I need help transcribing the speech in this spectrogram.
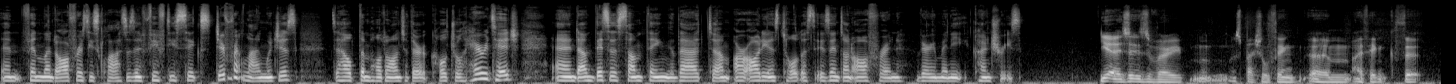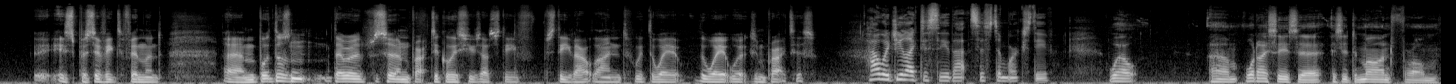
and Finland offers these classes in 56 different languages to help them hold on to their cultural heritage. And um, this is something that um, our audience told us isn't on offer in very many countries. Yeah, it's, it's a very mm, special thing. Um, I think that is specific to Finland. Um, but doesn't there are certain practical issues as Steve Steve outlined with the way it, the way it works in practice? How would you like to see that system work, Steve? Well, um, what I see is a is a demand from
